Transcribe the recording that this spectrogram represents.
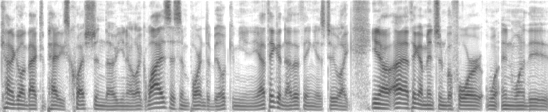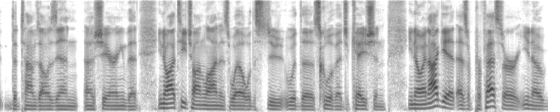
kind of going back to Patty's question though you know like why is this important to build community? I think another thing is too like you know I, I think I mentioned before in one of the the times I was in uh, sharing that you know I teach online as well with the student with the School of Education you know and I get as a professor you know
